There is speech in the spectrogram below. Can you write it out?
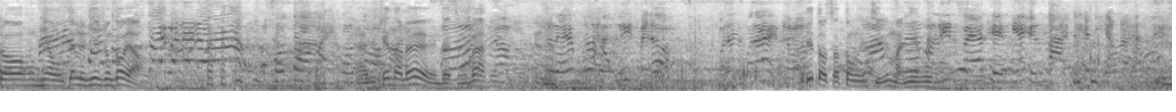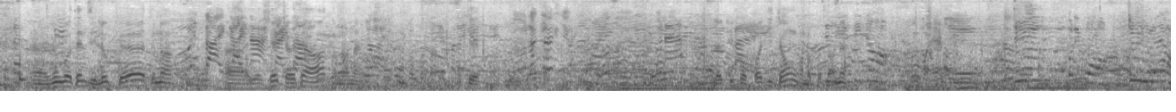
cho không nhiều chân lên nhiên chúng coi à? à trên tàu nữa giờ sừng va คือแล้วเมื่อหันลีดไปเด้อบ่ได้บ่ได้ tiếp tục sát tông chỉ mà nhiều หันลีดแฟนเห็นเมียเห็นตายจะเห็นอย่างไรหันลีด à chúng có tên gì lúc cơ tụi nó à sẽ trở theo tụi nó này ok lấy cái bộ chỉ chống còn một bộ nữa จื้อบริบอกจื้อแล้ว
